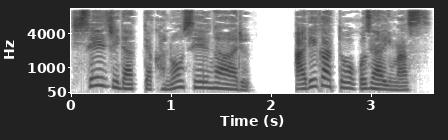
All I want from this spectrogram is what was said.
死生児だった可能性がある。ありがとうございます。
